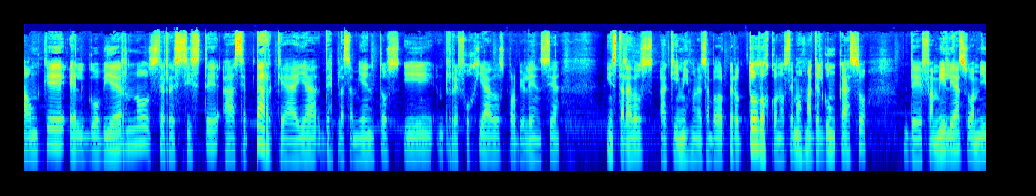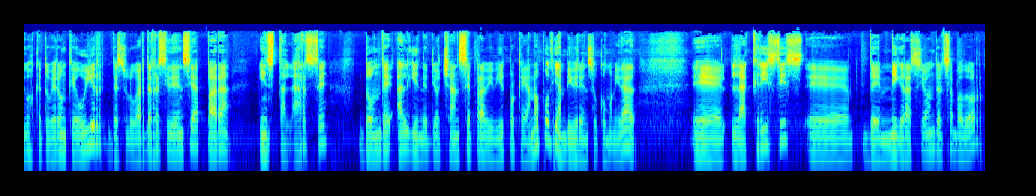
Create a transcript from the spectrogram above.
Aunque el gobierno se resiste a aceptar que haya desplazamientos y refugiados por violencia instalados aquí mismo en El Salvador, pero todos conocemos más de algún caso de familias o amigos que tuvieron que huir de su lugar de residencia para instalarse donde alguien les dio chance para vivir porque ya no podían vivir en su comunidad. Eh, la crisis eh, de migración del Salvador,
